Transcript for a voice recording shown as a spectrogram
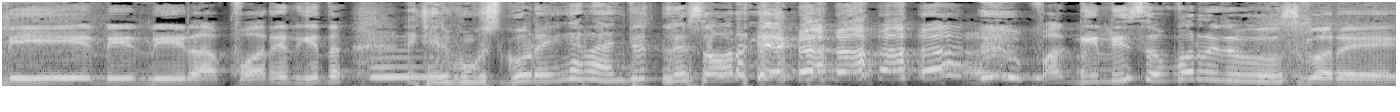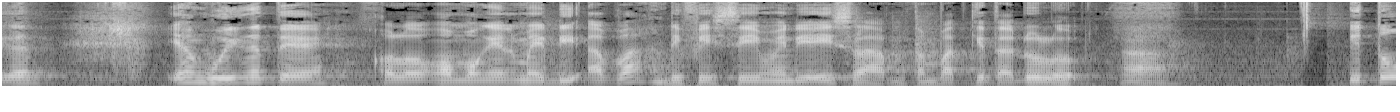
di, di dilaporin gitu eh jadi bungkus gorengan anjir udah sore pagi disebar itu bungkus gorengan yang gue inget ya kalau ngomongin media apa divisi media Islam tempat kita dulu Nah, itu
